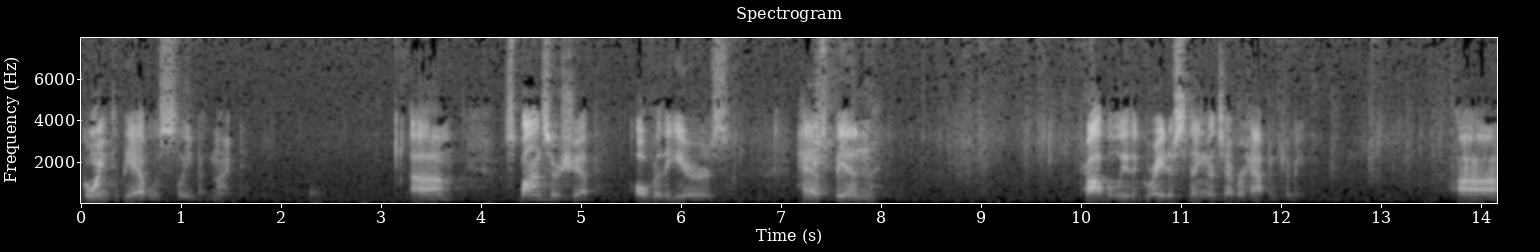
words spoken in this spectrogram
going to be able to sleep at night. Um, sponsorship over the years has been probably the greatest thing that's ever happened to me. Uh,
